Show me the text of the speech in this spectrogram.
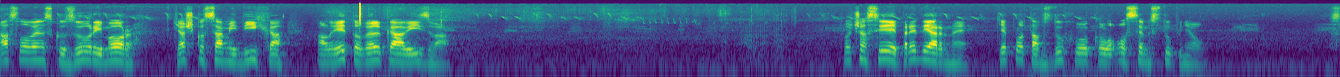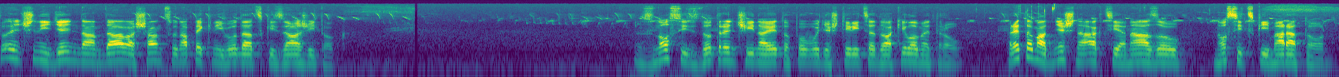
Na Slovensku zúri mor. Ťažko sa mi dýcha, ale je to veľká výzva. Počasie je predjarné, teplota vzduchu okolo 8 stupňov. Slnečný deň nám dáva šancu na pekný vodácky zážitok. Z Nosic do Trenčína je to po vode 42 km. Preto má dnešná akcia názov Nosický maratón.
